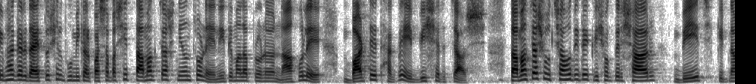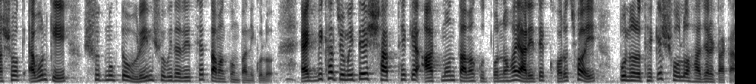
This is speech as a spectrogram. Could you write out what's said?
বিভাগের দায়িত্বশীল ভূমিকার পাশাপাশি তামাক চাষ নিয়ন্ত্রণে নীতিমালা প্রণয়ন না হলে বাড়তে থাকবে এই বিষের চাষ। তামাক চাষ উৎসাহ দিতে কৃষকদের সার, বীজ, কীটনাশক, এমনকি সুদমুক্ত ঋণ সুবিধা দিচ্ছে তামাক কোম্পানিগুলো। এক বিঘা জমিতে সাত থেকে আট মন তামাক উৎপন্ন হয় আর এতে খরচ হয় পনেরো থেকে ষোলো হাজার টাকা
